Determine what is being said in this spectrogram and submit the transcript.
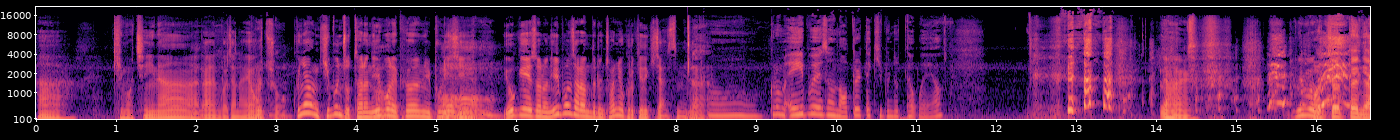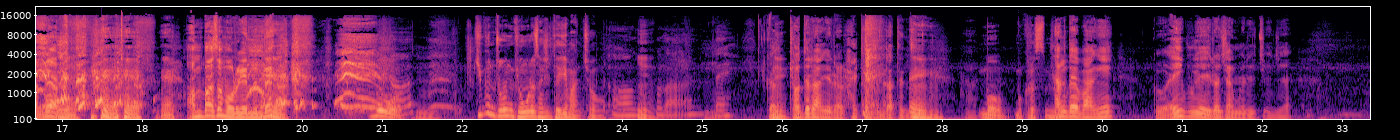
할때아 김호진이나라는 거잖아요. 그렇죠. 그냥 기분 좋다는 일본의 표현일 뿐이지 어. 여기에서는 일본 사람들은 전혀 그렇게 느끼지 않습니다. 네. 어, 그럼 AV에서는 어떨 때 기분 좋다고 해요? 아, 일본 어쩔 때냐면 네. 안 봐서 모르겠는데 뭐 기분 좋은 경우는 사실 되게 많죠. 어, 예. 그렇구나. 네. 그 네. 겨드랑이를 핥아준다든지 예. 뭐, 뭐 그렇습니다. 상대방이 그 AV에 이런 장면이 있죠. 이제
